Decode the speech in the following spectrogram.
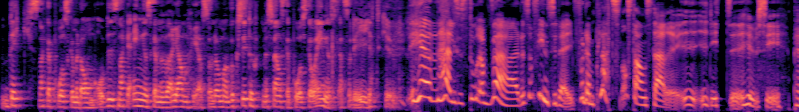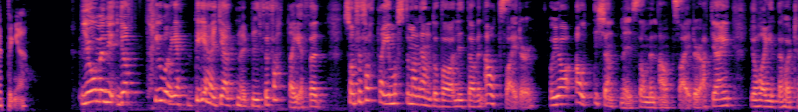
Beck snackar polska med dem och vi snackar engelska med varandra. Så de har vuxit upp med svenska, polska och engelska så det är jättekul. Hela den här liksom stora världen som finns i dig, får den plats någonstans där i, i ditt eh, hus i Peppinge? Jo, men jag tror att det har hjälpt mig att bli författare. För som författare måste man ändå vara lite av en outsider. Och jag har alltid känt mig som en outsider. Att jag, jag har inte hört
